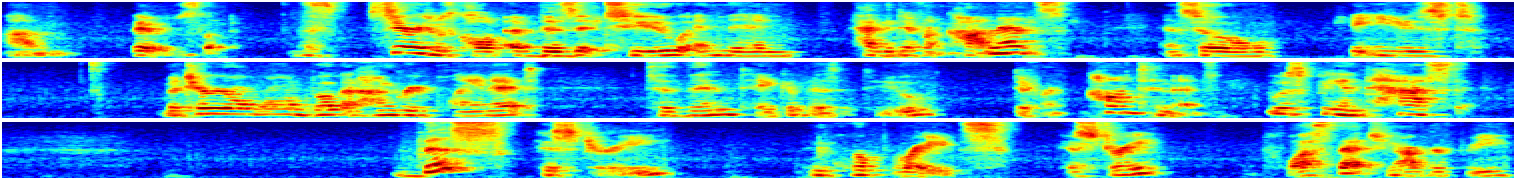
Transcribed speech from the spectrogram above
Um, it was this series was called A Visit to, and then had the different continents, and so it used Material World book and Hungry Planet to then take a visit to different continents. It was fantastic. This history incorporates history plus that geography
